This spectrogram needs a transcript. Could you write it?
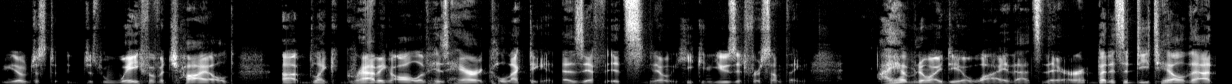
you know, just just waif of a child uh, like grabbing all of his hair and collecting it as if it's you know he can use it for something. I have no idea why that's there, but it's a detail that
